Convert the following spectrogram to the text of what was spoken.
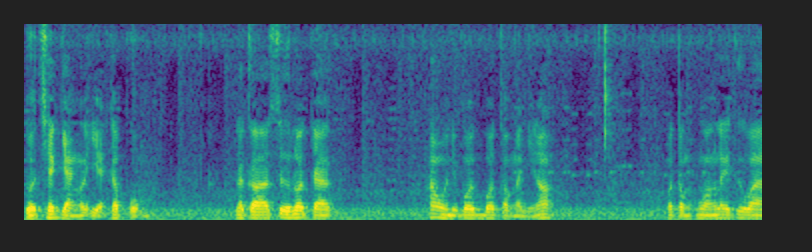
ตรวจเช็คอย่างละเอียดครับผม แล้วก็ซื้อรถจากเฮ้านี่บ่บ่ต้องอันนี้เนาะ บ่ต้องห่วงเลยคือว่า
